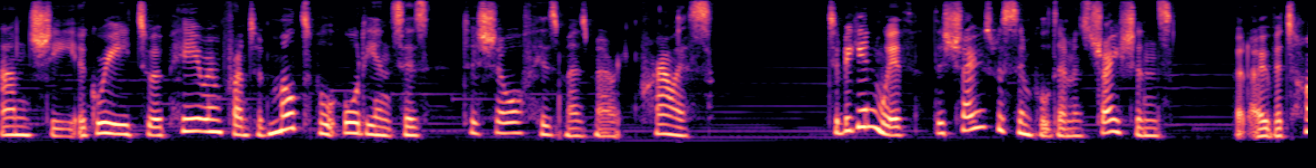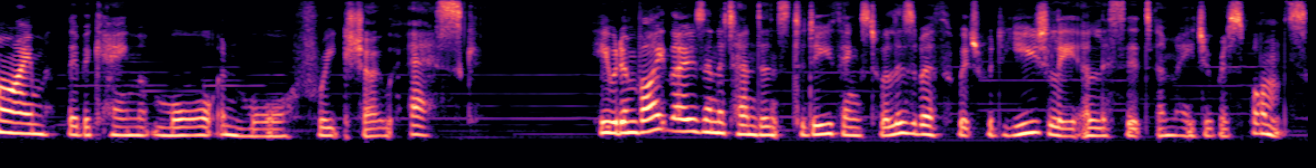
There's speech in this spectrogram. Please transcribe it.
and she agreed to appear in front of multiple audiences to show off his mesmeric prowess. To begin with, the shows were simple demonstrations, but over time they became more and more freak show esque. He would invite those in attendance to do things to Elizabeth which would usually elicit a major response,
